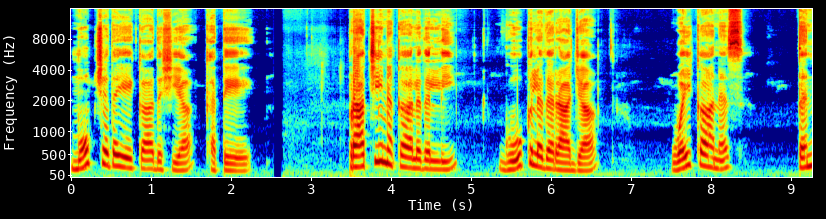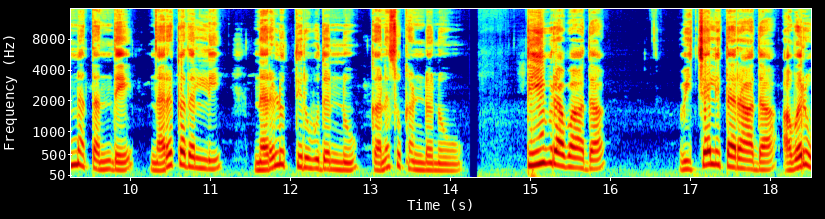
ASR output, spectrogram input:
ಮೋಕ್ಷದ ಏಕಾದಶಿಯ ಕತೆ ಪ್ರಾಚೀನ ಕಾಲದಲ್ಲಿ ಗೋಕುಲದ ರಾಜ ವೈಕಾನಸ್ ತನ್ನ ತಂದೆ ನರಕದಲ್ಲಿ ನರಳುತ್ತಿರುವುದನ್ನು ಕನಸು ಕಂಡನು. ತೀವ್ರವಾದ, ವಿಚಲಿತರಾದ ಅವರು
